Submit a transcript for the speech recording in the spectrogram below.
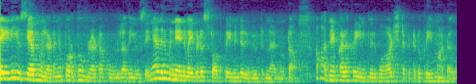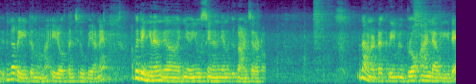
ഡെയിലി യൂസ് ചെയ്യാറൊന്നുമില്ല കേട്ടോ. ഞാൻ പുറത്ത് പോകുമ്പോഴാട്ടോ കൂടുതൽ അത് യൂസ് ചെയ്യും ഞാൻ ഇതിന് മുന്നേ എന്റെ വൈബയുടെ സ്റ്റോപ്പ് ക്രീമിന്റെ റിവ്യൂ ഇട്ടിട്ടുണ്ടായിരുന്നു കേട്ടോ. അപ്പോൾ അതിനേക്കാളൊക്കെ എനിക്ക് ഒരുപാട് ഇഷ്ടപ്പെട്ടൊരു ക്രീമാട്ടോ അത് ഇതിന്റെ റേറ്റ് എന്ന് പറഞ്ഞാൽ എഴുപത്തഞ്ച് രൂപയാണ്. അപ്പോൾ ഇതെങ്ങനെ യൂസ് ചെയ്യണമെന്ന് ഞാൻ നിങ്ങൾക്ക് കാണിച്ചു തരാം കേട്ടോ. ഇതാണ് കേട്ടോ ക്രീം ഗ്ലോ ആൻഡ് ലവ്ലിയുടെ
